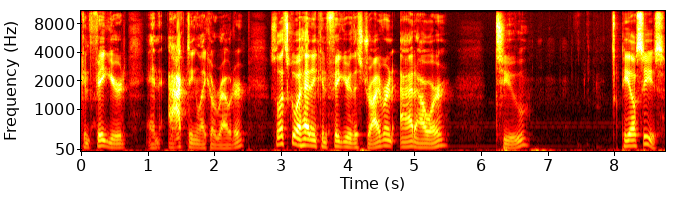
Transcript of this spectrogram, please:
configured and acting like a router. So let's go ahead and configure this driver and add our two PLCs.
